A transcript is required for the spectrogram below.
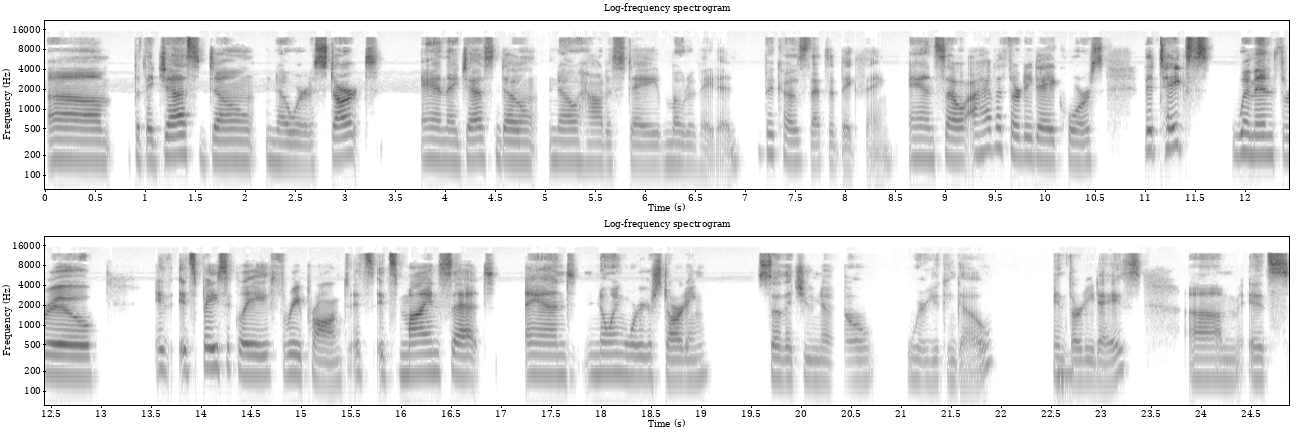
Um, but they just don't know where to start and they just don't know how to stay motivated because that's a big thing. And so I have a 30 day course that takes women through it, it's basically three pronged. It's it's mindset and knowing where you're starting so that you know where you can go in mm-hmm. 30 days. Um, it's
